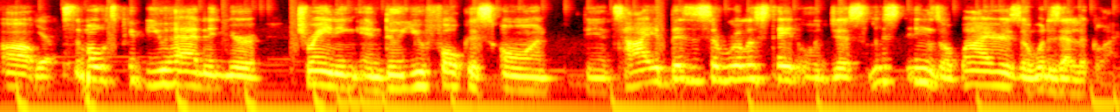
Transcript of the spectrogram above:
Uh, Yep. What's the most people you had in your training, and do you focus on the entire business of real estate, or just listings, or buyers, or what does that look like?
